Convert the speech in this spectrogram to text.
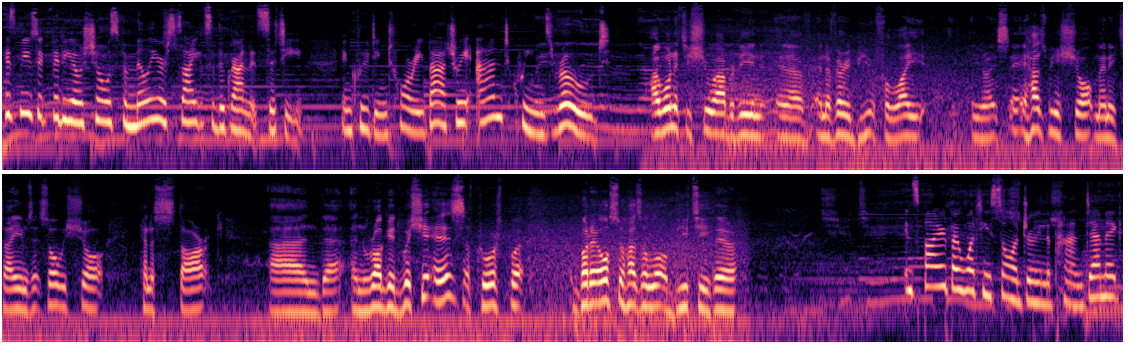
His music video shows familiar sights of the Granite City, including Torry Battery and Queen's Road. I wanted to show Aberdeen in a, in a very beautiful light. You know, it has been shot many times. It's always shot kind of stark and uh, and rugged, which it is, of course, but but it also has a lot of beauty there. Inspired by what he saw during the pandemic,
